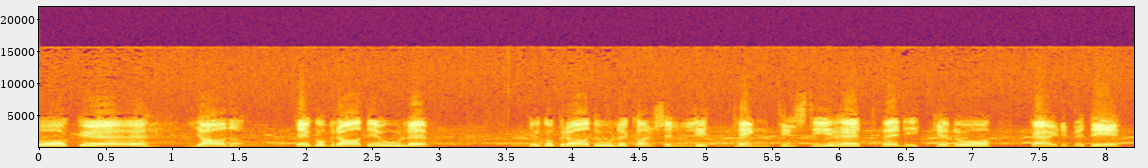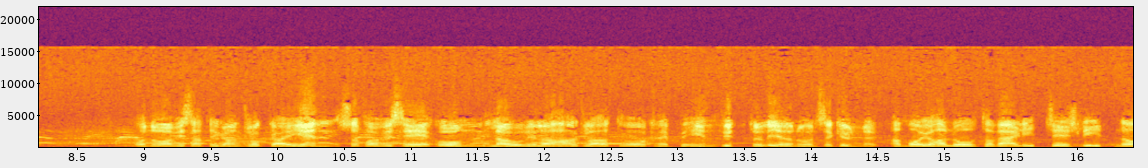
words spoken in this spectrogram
Og eh, ja da. Det går bra det, Ole. Det går bra det, Ole. Kanskje litt tegn til stivhet, men ikke noe galt med det. Og nå har vi satt i gang klokka igjen, så får vi se om Laurila har klart å kneppe inn ytterligere noen sekunder. Han må jo ha lov til å være litt sliten nå,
